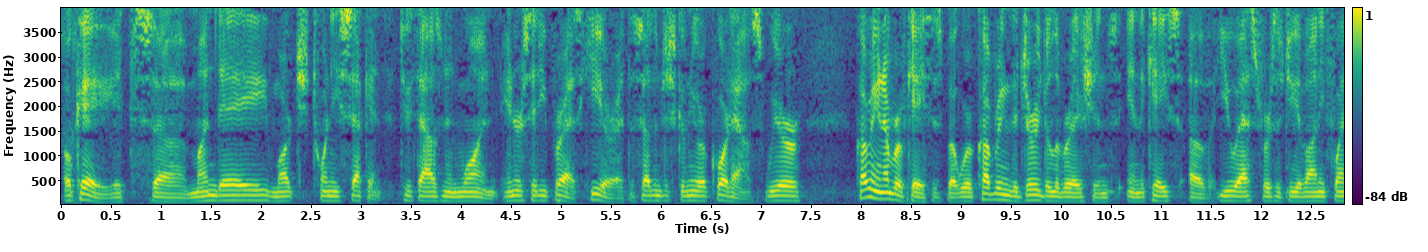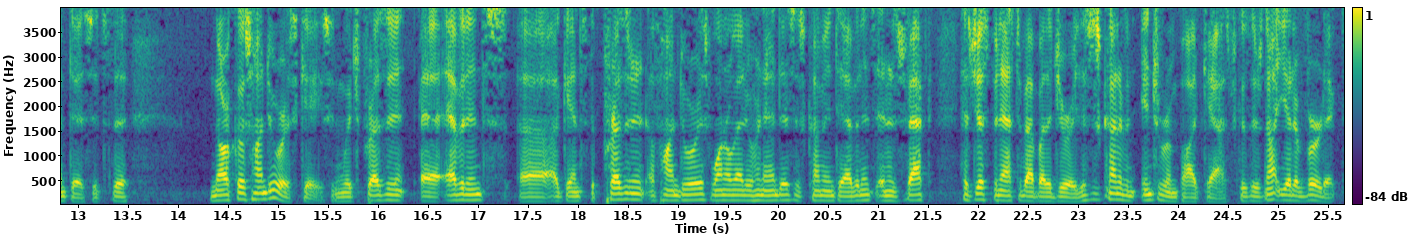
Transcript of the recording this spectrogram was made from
Okay, it's uh, Monday, March 22nd, 2001, Inner City Press, here at the Southern District of New York Courthouse. We're covering a number of cases, but we're covering the jury deliberations in the case of U.S. versus Geovanny Fuentes. It's the Narcos Honduras case, in which president uh, evidence uh, against the president of Honduras, Juan Orlando Hernandez, has come into evidence, and in fact has just been asked about by the jury. This is kind of an interim podcast because there's not yet a verdict,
